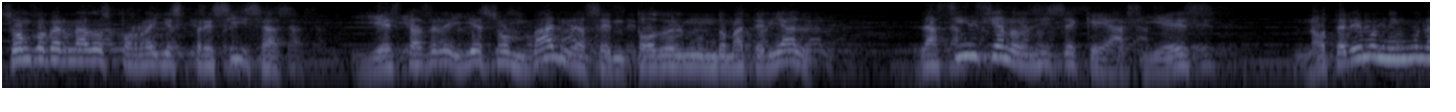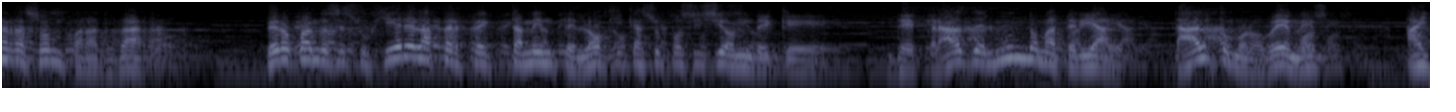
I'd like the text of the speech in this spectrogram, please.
son gobernados por leyes precisas y estas leyes son válidas en todo el mundo material. La ciencia nos dice que así es. No tenemos ninguna razón para dudarlo. Pero cuando se sugiere la perfectamente lógica suposición de que detrás del mundo material, tal como lo vemos, hay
